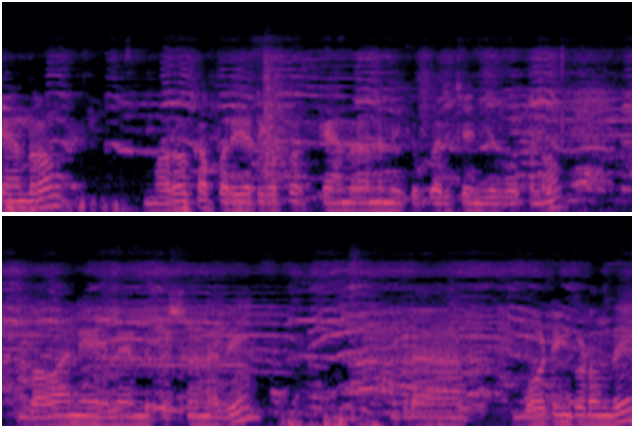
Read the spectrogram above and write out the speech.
కేంద్రం. మరొక పర్యాటక కేంద్రాన్ని మీకు పరిచయం చేయబోతున్నాం. భవానీ ఐలాండ్ కృష్ణానది. ఇక్కడ బోటింగ్ కూడా ఉంది.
